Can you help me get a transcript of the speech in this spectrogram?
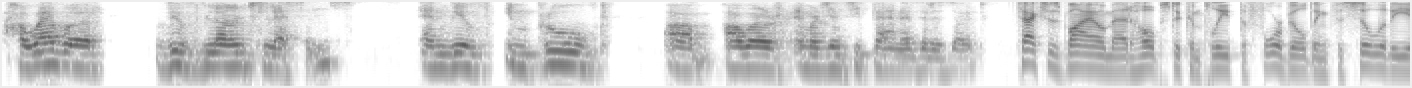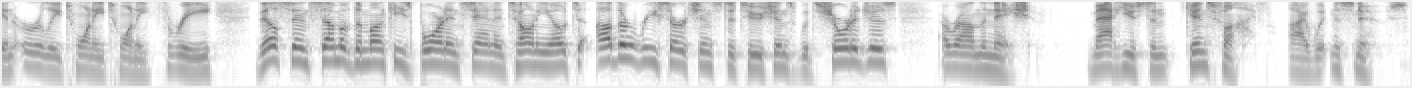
However, we've learned lessons and we've improved um, our emergency plan as a result. Texas Biomed hopes to complete the four building facility in early 2023. They'll send some of the monkeys born in San Antonio to other research institutions with shortages around the nation. Matt Houston, KENS 5, Eyewitness News.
